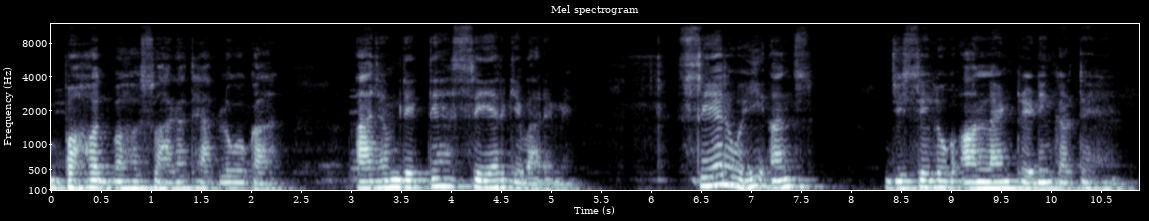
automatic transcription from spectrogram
बहुत बहुत स्वागत है आप लोगों का। आज हम देखते हैं शेयर के बारे में। शेयर वही अंश जिससे लोग ऑनलाइन ट्रेडिंग करते हैं,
